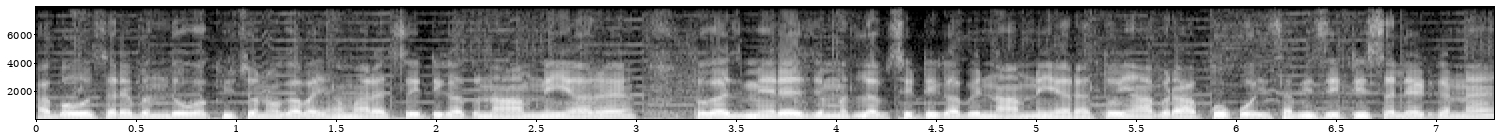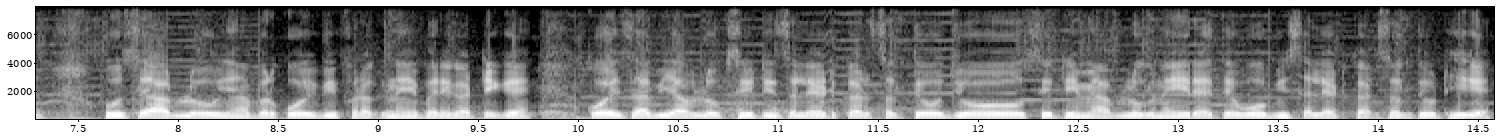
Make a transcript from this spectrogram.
अब बहुत सारे बंदों का क्वेश्चन होगा भाई हमारा सिटी का तो नाम नहीं आ रहा है। तो गैस मेरे मतलब सिटी का भी नाम नहीं आ रहा है। तो यहाँ पर आपको कोई सा भी सिटी सेलेक्ट करना है उससे आप लोग यहाँ पर कोई भी फ़र्क नहीं पड़ेगा ठीक है? कोई सा भी आप लोग सिटी सेलेक्ट कर सकते हो जो सिटी में आप लोग नहीं रहते वो भी सेलेक्ट कर सकते हो ठीक है?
